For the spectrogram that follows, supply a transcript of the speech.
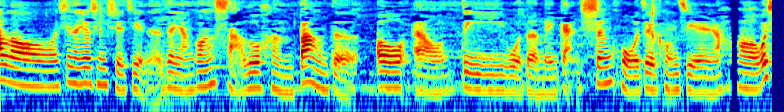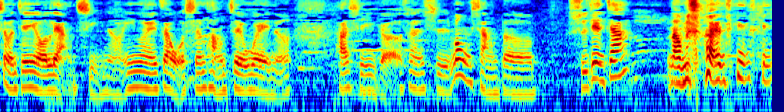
Hello，现在幼青学姐呢，在阳光洒落很棒的 OLD 我的美感生活这个空间。然后为什么今天有两集呢？因为在我身旁这位呢，他是一个算是梦想的实践家。那我们就来听听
